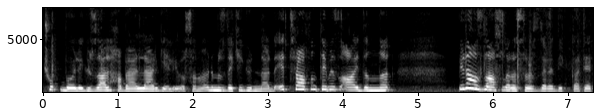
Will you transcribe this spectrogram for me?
çok böyle güzel haberler geliyor sana önümüzdeki günlerde. Etrafın temiz, aydınlık. Biraz laflara, sözlere dikkat et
